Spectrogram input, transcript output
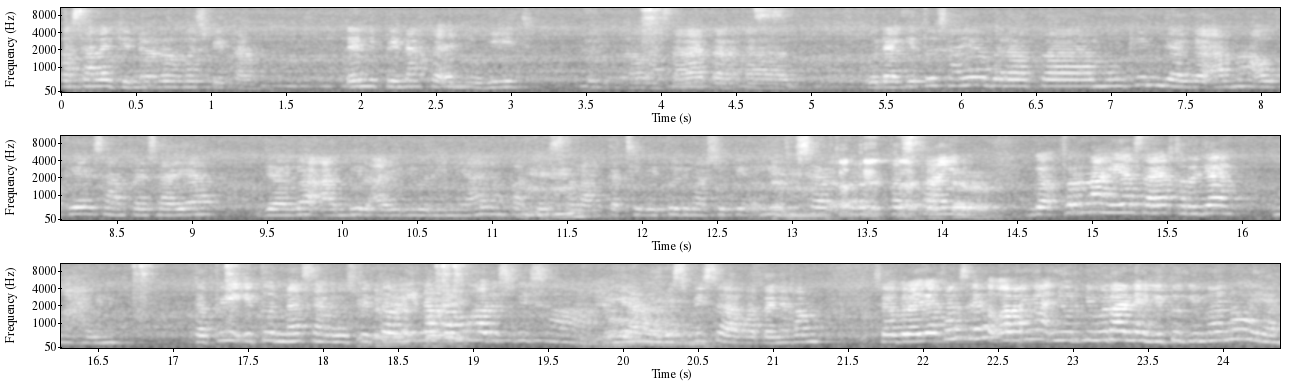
masalah General Hospital. Dan dipindah ke NUH kalau nggak salah ter- eh, udah gitu saya berapa mungkin jaga ama oke sampai saya jaga ambil air urinnya yang pakai Mhm. selang kecil itu dimasukin. Itu saya first nggak pernah ya saya kerja wah ini tapi itu nurse yang di hospital Kita Lina kamu harus bisa. Iya. ya Oh. harus bisa katanya. Kamu saya belajar kan saya orangnya nyur nyuran ya gitu gimana ya?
